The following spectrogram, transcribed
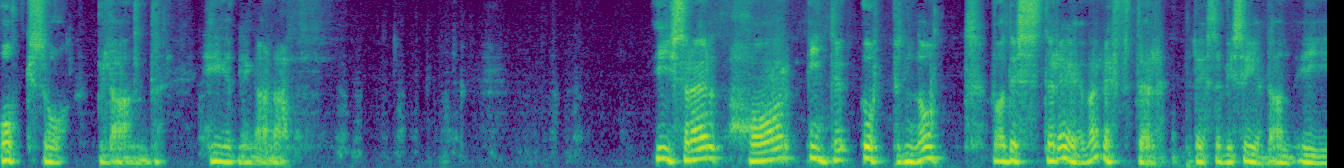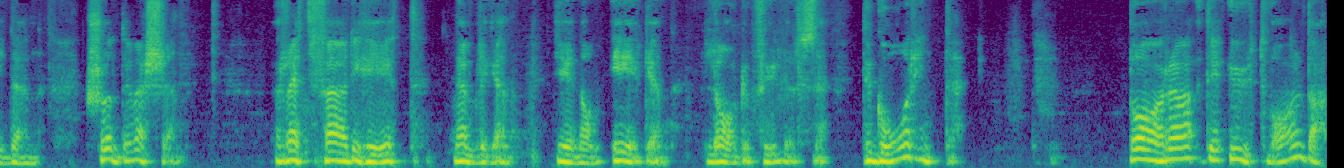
också bland hedningarna. Israel har inte uppnått vad det strävar efter, läser vi sedan i den sjunde versen. Rättfärdighet, nämligen genom egen laguppfyllelse. Det går inte. Bara de utvalda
